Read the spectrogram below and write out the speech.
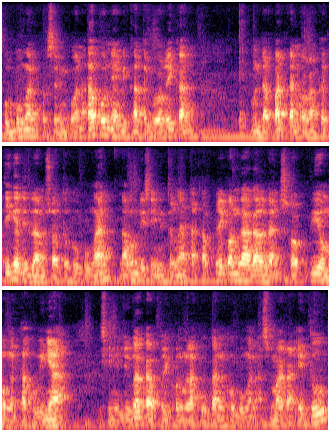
hubungan perselingkuhan ataupun yang dikategorikan mendapatkan orang ketiga di dalam suatu hubungan. Namun di sini ternyata Capricorn gagal dan Scorpio mengetahuinya. Di sini juga Capricorn melakukan hubungan asmara itu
